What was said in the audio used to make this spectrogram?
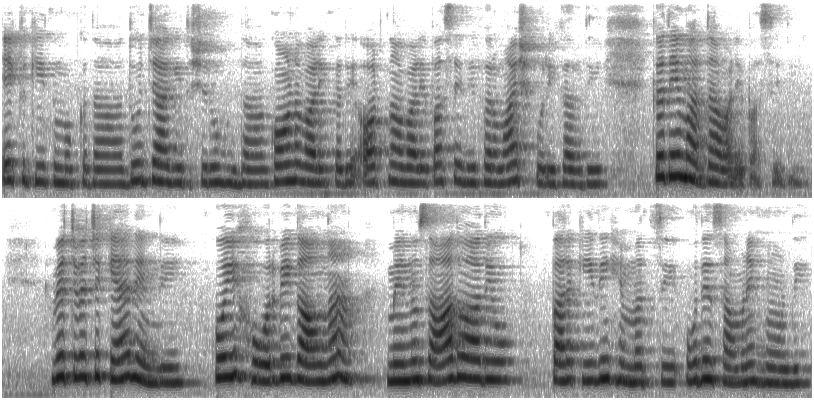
ਇੱਕ ਗੀਤ ਮੁੱਕਦਾ, ਦੂਜਾ ਗੀਤ ਸ਼ੁਰੂ ਹੁੰਦਾ। ਗਾਉਣ ਵਾਲੀ ਕਦੇ ਔਰਤਾਂ ਵਾਲੇ ਪਾਸੇ ਦੀ ਫਰਮਾਇਸ਼ ਪੂਰੀ ਕਰਦੀ, ਕਦੇ ਮਰਦਾਂ ਵਾਲੇ ਪਾਸੇ ਦੀ। ਵਿੱਚ ਵਿੱਚ ਕਹਿ ਦਿੰਦੀ, ਕੋਈ ਹੋਰ ਵੀ ਗਾਓ ਨਾ, ਮੈਨੂੰ ਸਾਹ ਦਵਾ ਦਿਓ। ਪਰ ਕਿਹਦੀ ਹਿੰਮਤ ਸੀ ਉਹਦੇ ਸਾਹਮਣੇ ਹੋਣ ਦੀ?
